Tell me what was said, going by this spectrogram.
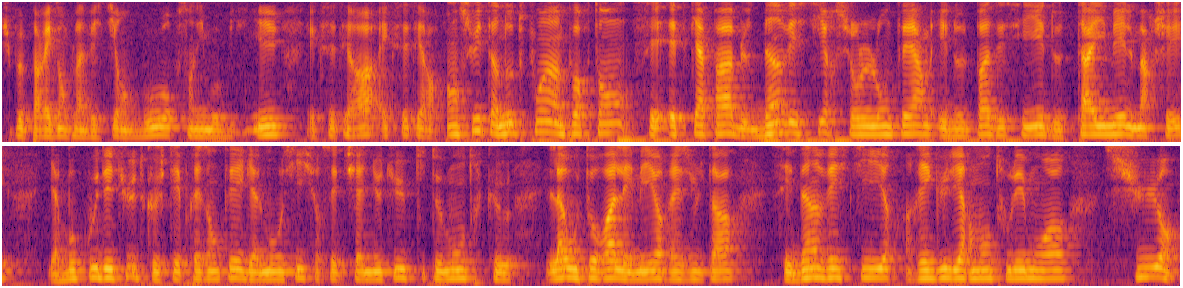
tu peux par exemple investir en bourse, en immobilier, etc., etc. Ensuite, un autre point important, c'est être capable d'investir sur le long terme et ne pas essayer de timer le marché. Il y a beaucoup d'études que je t'ai présentées également aussi sur cette chaîne YouTube qui te montrent que là où tu auras les meilleurs résultats, c'est d'investir régulièrement tous les mois sur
